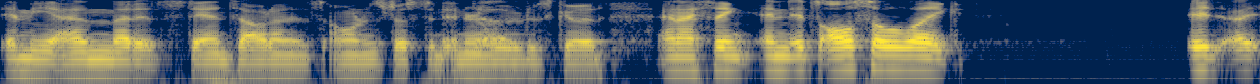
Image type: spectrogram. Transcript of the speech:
in the end that it stands out on its own as just an It interlude does. is good. And I think and it's also like it I,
